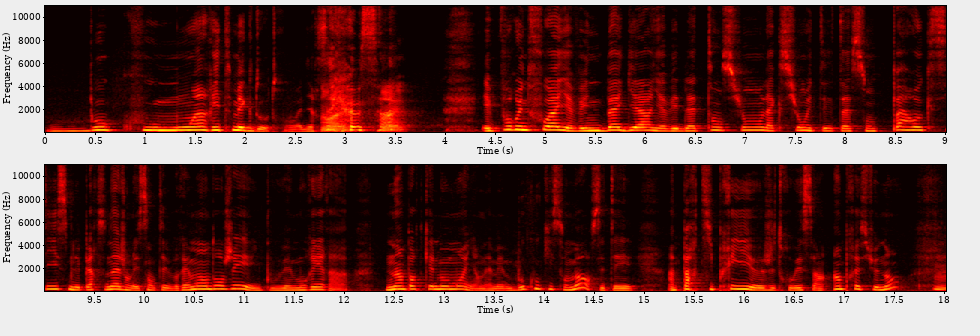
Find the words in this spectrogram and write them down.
beaucoup moins rythmés que d'autres, on va dire ça Ouais, comme ça. Ouais. Et pour une fois, il y avait une bagarre, il y avait de la tension, l'action était à son paroxysme, les personnages, on les sentait vraiment en danger, ils pouvaient mourir à n'importe quel moment, il y en a même beaucoup qui sont morts, c'était un parti pris, euh, j'ai trouvé ça impressionnant, Mm.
